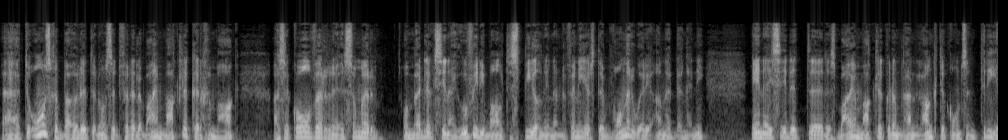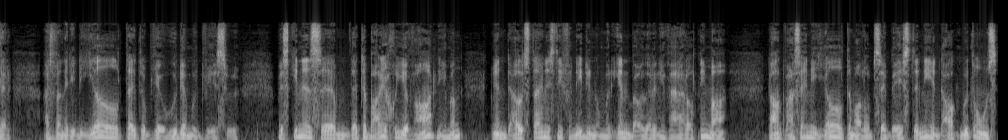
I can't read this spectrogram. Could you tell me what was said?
Uh, toe ons gebou het en ons het vir hulle baie makliker gemaak as 'n kolwer uh, sommer onmiddellik sien hy hoef nie die bal te speel nie dan hoef hy nie eers te wonder oor die ander dinge nie en hy sê dit uh, dis baie makliker om dan lank te konsentreer as wanneer jy die hele tyd op jou hoede moet wees so Miskien is um, dit 'n baie goeie waarneming. En Delstein is nie vir nie die nommer 1 bouler in die wêreld nie, maar dalk was hy nie heeltemal op sy beste nie en dalk moet ons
